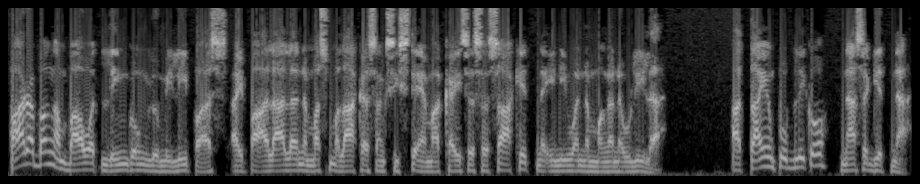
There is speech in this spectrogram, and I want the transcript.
Para bang ang bawat linggong lumilipas ay paalala na mas malakas ang sistema kaysa sa sakit na iniwan ng mga naulila. At tayong publiko, nasa gitna.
